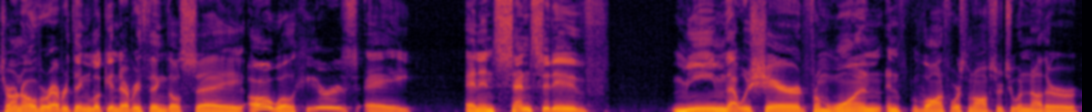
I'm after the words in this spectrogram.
turn over everything, look into everything. They'll say, oh, well, here's a an insensitive meme that was shared from one law enforcement officer to another,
